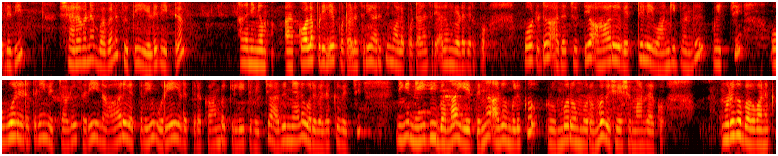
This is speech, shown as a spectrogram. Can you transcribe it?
எழுதி சரவண பவன் சுற்றி எழுதிட்டு அதை நீங்கள் கோலப்படியிலே போட்டாலும் சரி அரிசி மாலை போட்டாலும் சரி அது உங்களோட விருப்பம். போட்டுட்டு அதை சுற்றி ஆறு வெற்றிலை வாங்கிட்டு வந்து வச்சு ஒவ்வொரு இடத்துலையும் வச்சாலும் சரி இல்லை ஆறு வெத்தலையும் ஒரே இடத்துல காம்பை கிள்ளிட்டு வச்சு அது மேலே ஒரு விளக்கு வச்சு நீங்கள் நெய் தீபமாக ஏற்றுங்க அது உங்களுக்கு ரொம்ப ரொம்ப ரொம்ப விசேஷமானதாக இருக்கும். முருக பகவானுக்கு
